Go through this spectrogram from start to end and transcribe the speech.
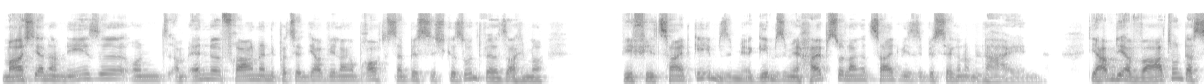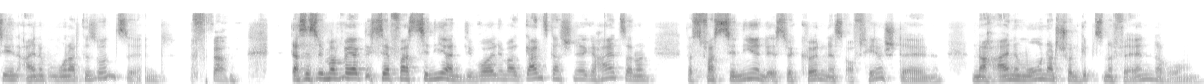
mache ich die Anamnese und am Ende fragen dann die Patienten, ja, wie lange braucht es denn, bis ich gesund werde? Dann sage ich immer, wie viel Zeit geben Sie mir? Geben Sie mir halb so lange Zeit, wie Sie bisher genommen haben? Nein. Die haben die Erwartung, dass sie in einem Monat gesund sind. Ja. Das ist immer wirklich sehr faszinierend. Die wollen immer ganz, ganz schnell geheilt sein. Und das Faszinierende ist, wir können es oft herstellen. Nach einem Monat schon gibt es eine Veränderung.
